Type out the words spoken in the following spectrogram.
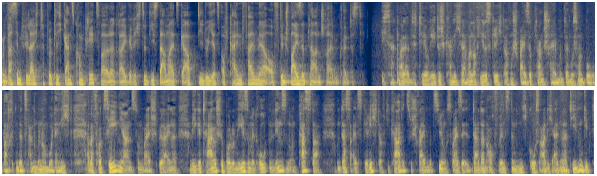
Und was sind vielleicht wirklich ganz konkret zwei oder drei Gerichte, die es damals gab, die du jetzt auf keinen Fall mehr auf den Speiseplan schreiben könntest? Ich sag mal, theoretisch kann ich ja immer noch jedes Gericht auf den Speiseplan schreiben und da muss man beobachten, wird es angenommen oder nicht. Aber vor zehn Jahren zum Beispiel eine vegetarische Bolognese mit roten Linsen und Pasta und das als Gericht auf die Karte zu schreiben, beziehungsweise da dann auch, wenn es dann nicht großartig Alternativen gibt,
